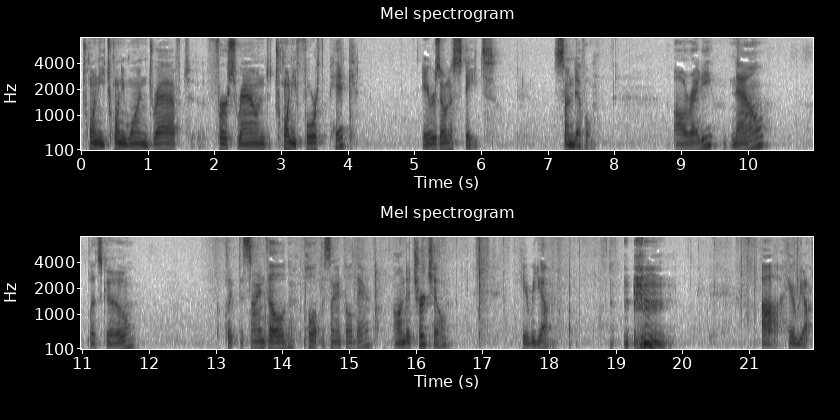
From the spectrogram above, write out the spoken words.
2021 draft, first round, 24th pick, Arizona State, Sun Devil. Alrighty, now let's go click the Seinfeld, pull up the Seinfeld there, on to Churchill. Here we go. ah, here we are.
